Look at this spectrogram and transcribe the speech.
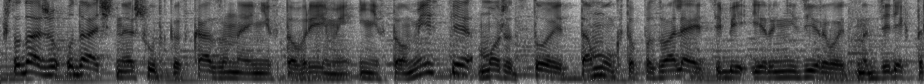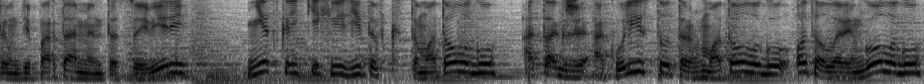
что даже удачная шутка, сказанная не в то время и не в том месте, может стоить тому, кто позволяет себе иронизировать над директором департамента суеверий, нескольких визитов к стоматологу, а также окулисту, травматологу, отоларингологу.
